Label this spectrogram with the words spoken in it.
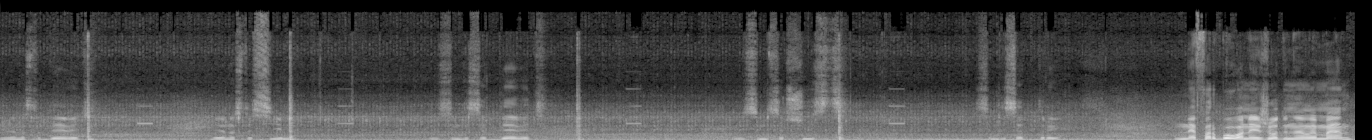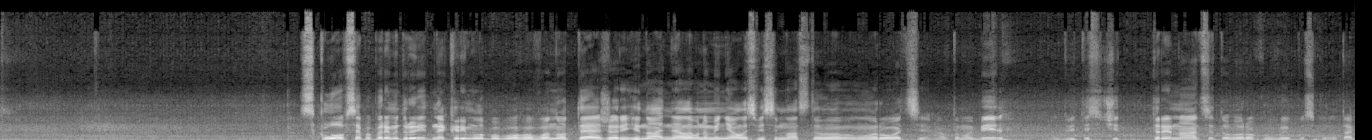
99, 97, 89, 86, 73. Не фарбований жоден елемент. Скло, все по периметру рідне, крім лобового. Воно теж оригінальне, але воно мінялось у 2018 році. Автомобіль 2013 року випуску. Ну так,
